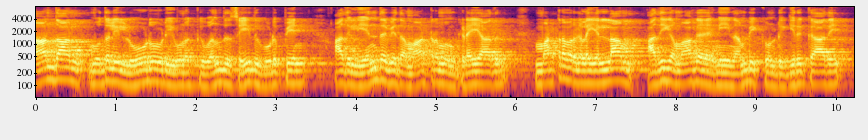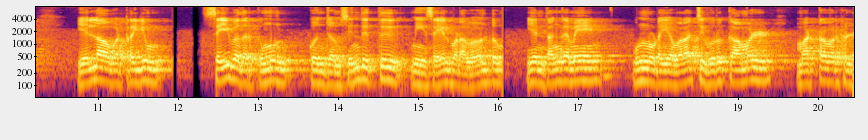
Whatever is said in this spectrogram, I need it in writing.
நான் தான் முதலில் ஓடோடி உனக்கு வந்து செய்து கொடுப்பேன். அதில் எந்தவித மாற்றமும் கிடையாது. மற்றவர்களை எல்லாம் அதிகமாக நீ நம்பிக்கொண்டு இருக்காதே. எல்லாவற்றையும் செய்வதற்கு முன் கொஞ்சம் சிந்தித்து நீ செயல்பட வேண்டும். என் தங்கமே உன்னுடைய வளர்ச்சி பொறுக்காமல் மற்றவர்கள்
